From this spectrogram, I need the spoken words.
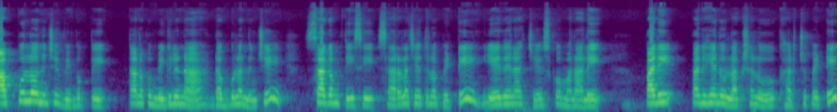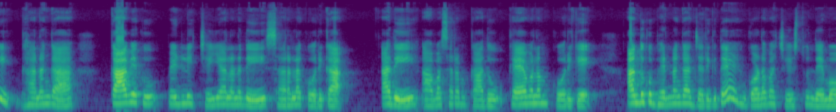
అప్పుల్లో నుంచి విముక్తి. తనకు మిగిలిన డబ్బుల నుంచి సగం తీసి సరళ చేతిలో పెట్టి ఏదైనా చేసుకోమనాలి. పది పదిహేను లక్షలు ఖర్చు పెట్టి ఘనంగా కావ్యకు పెళ్ళి చెయ్యాలన్నది సరళ కోరిక. అది అవసరం కాదు కేవలం కోరికే. అందుకు భిన్నంగా జరిగితే గొడవ చేస్తుందేమో.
